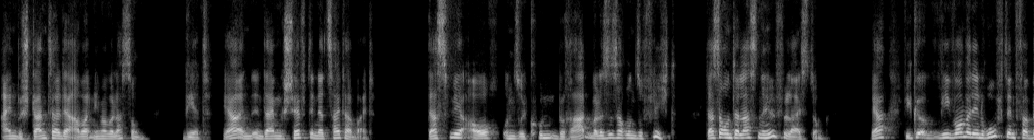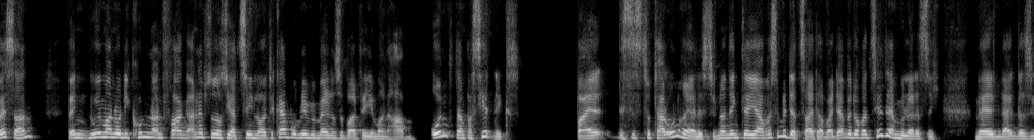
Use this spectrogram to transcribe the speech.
ein Bestandteil der Arbeitnehmerbelastung wird. Ja, in, in deinem Geschäft, in der Zeitarbeit dass wir auch unsere Kunden beraten, weil das ist auch unsere Pflicht. Das ist auch unterlassene Hilfeleistung. Ja, wie, wie wollen wir den Ruf denn verbessern, wenn du immer nur die Kundenanfragen annimmst und sagst, ja, zehn Leute, kein Problem, wir melden uns, sobald wir jemanden haben. Und dann passiert nichts. Weil das ist total unrealistisch. Und dann denkt er, ja, was ist mit der Zeitarbeit? Der hat mir doch erzählt, Herr Müller, dass sich melden. Das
